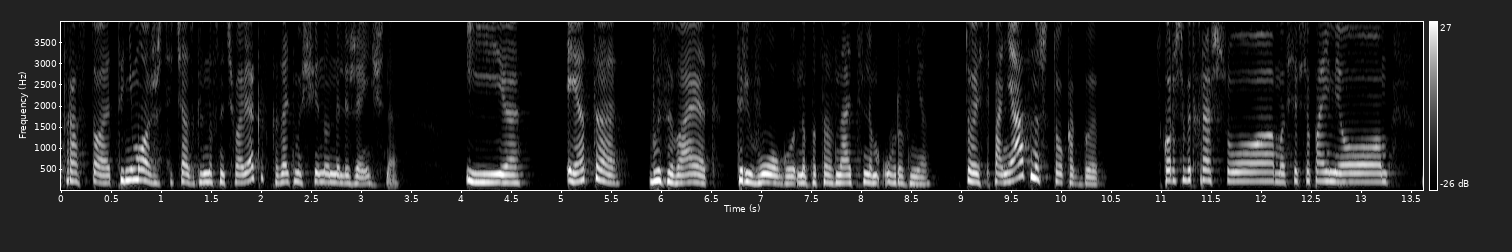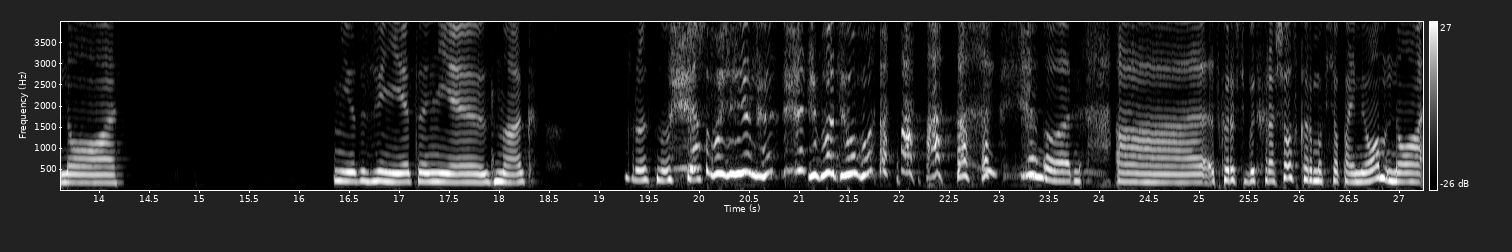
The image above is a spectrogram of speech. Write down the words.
простое, ты не можешь сейчас, взглянув на человека, сказать, мужчина он или женщина. И это вызывает тревогу на подсознательном уровне. То есть понятно, что как бы скоро все будет хорошо, мы все все поймем, но... Нет, извини, это не знак. Просто чешется. Блин, я подумала. Ладно. А, скоро все будет хорошо, скоро мы все поймем, но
